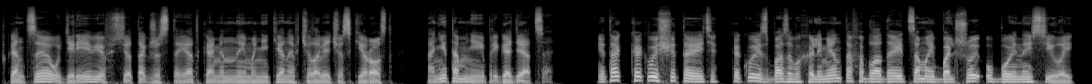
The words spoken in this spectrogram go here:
В конце у деревьев все так же стоят каменные манекены в человеческий рост. Они там мне и пригодятся. Итак, как вы считаете, какой из базовых элементов обладает самой большой убойной силой?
